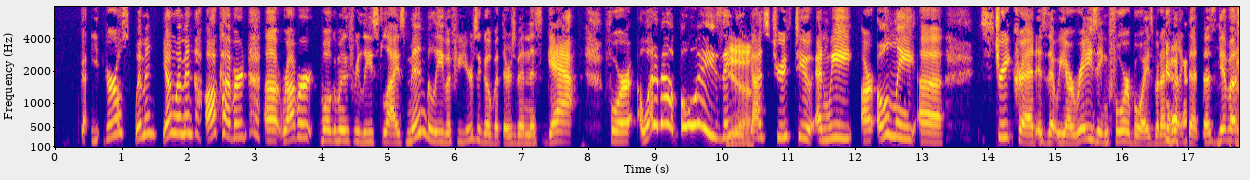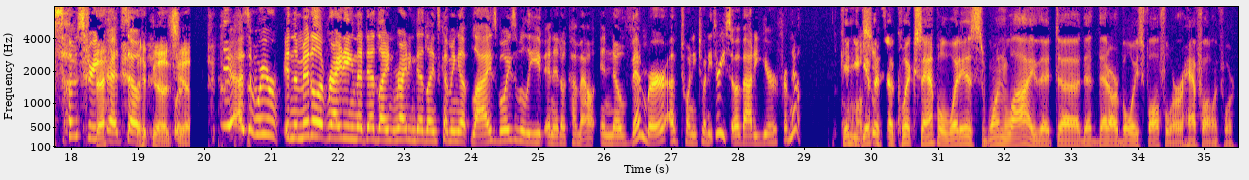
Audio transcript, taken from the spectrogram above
girls, women, young women, all covered. Uh, Robert Wolgemuth released Lies Men Believe a few years ago, but there's been this gap for what about boys? They Yeah. need God's truth too. And we, are only, uh, street cred is that we are raising four boys, but I feel like that does give us some street That- cred. So it does, yeah. yeah, so we're in the middle of writing the deadline, writing deadlines coming up. Lies Boys Believe, and it'll come out in November of 2023. So about a year from now. Can you give us a quick sample? What is one lie that uh, that that our boys fall for or have fallen for?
